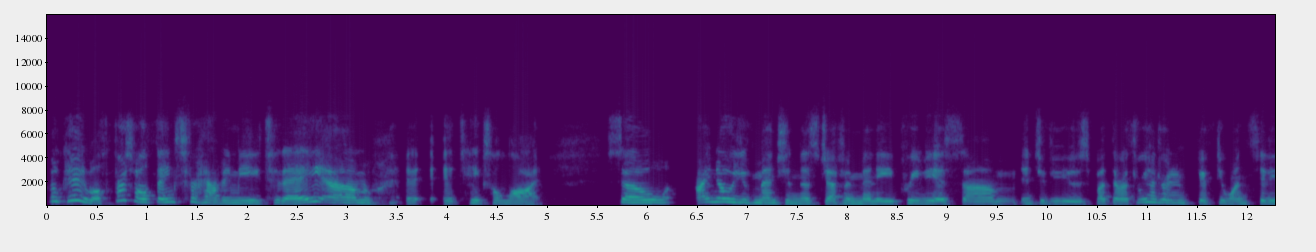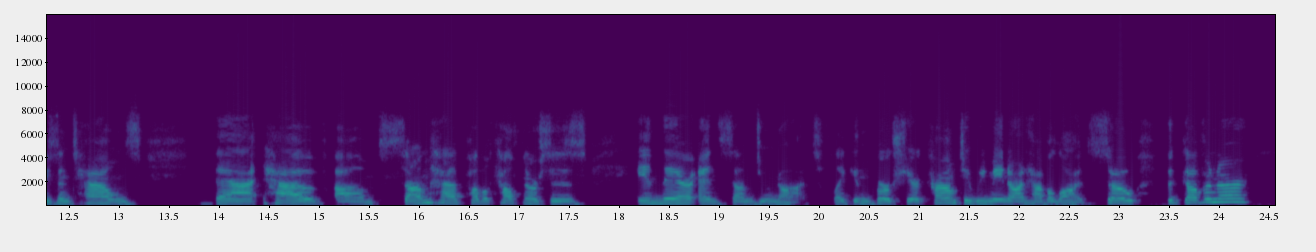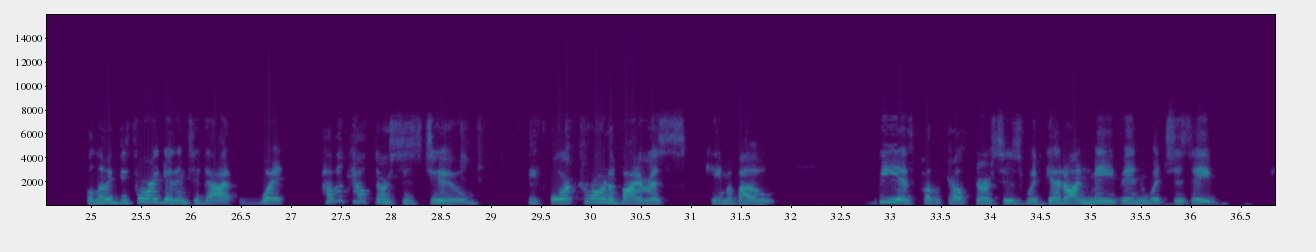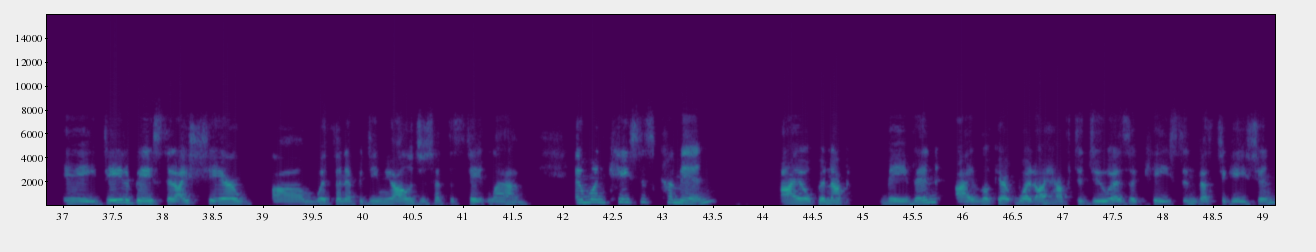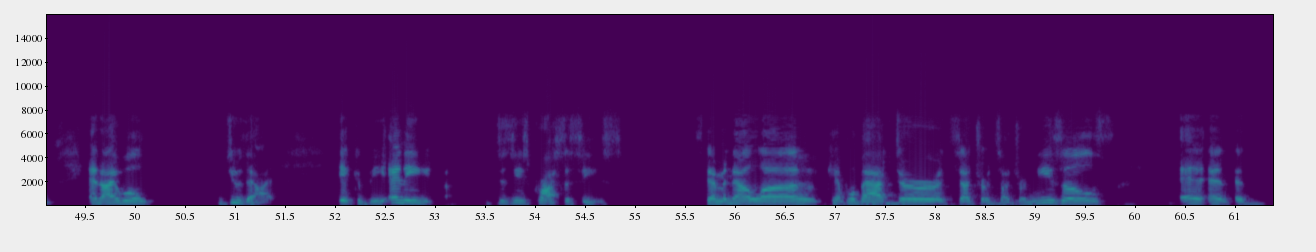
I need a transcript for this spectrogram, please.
Okay, well, first of all, thanks for having me today. Um, it, it, takes a lot. So I know you've mentioned this, Jeff, in many previous um, interviews, but there are 351 cities and towns that have, um, some have public health nurses in there and some do not. Like in Berkshire County, we may not have a lot. So the governor well, let me, before I get into that, what public health nurses do before coronavirus came about, we as public health nurses would get on Maven, which is a, a database that I share um, with an epidemiologist at the state lab. And when cases come in, I open up Maven, I look at what I have to do as a case investigation, and I will do that. It could be any disease processes, Salmonella, Campylobacter, et cetera, et cetera, measles, and, and,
